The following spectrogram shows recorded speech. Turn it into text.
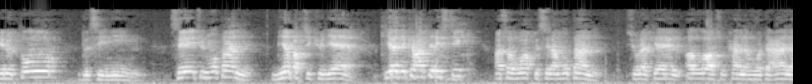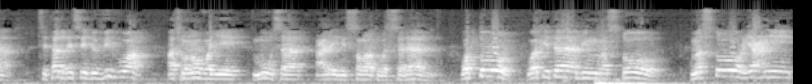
et le tour de Sinin. C'est une montagne bien particulière qui a des caractéristiques, à savoir que c'est la montagne sur laquelle Allah subhanahu wa ta'ala s'est adressé de vive voix à son envoyé Moussa alayhi salatu wassalam. والطور وكتاب مسطور مسطور يعني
